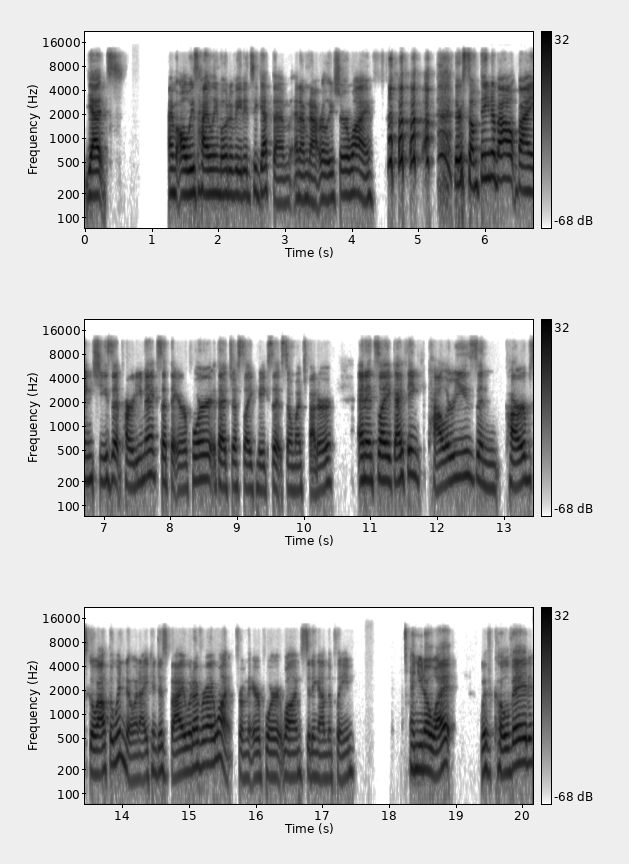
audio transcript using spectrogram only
yet I'm always highly motivated to get them, and I'm not really sure why. There's something about buying Cheez-It party mix at the airport that just like makes it so much better. And it's like, I think calories and carbs go out the window and I can just buy whatever I want from the airport while I'm sitting on the plane. And you know what? With COVID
